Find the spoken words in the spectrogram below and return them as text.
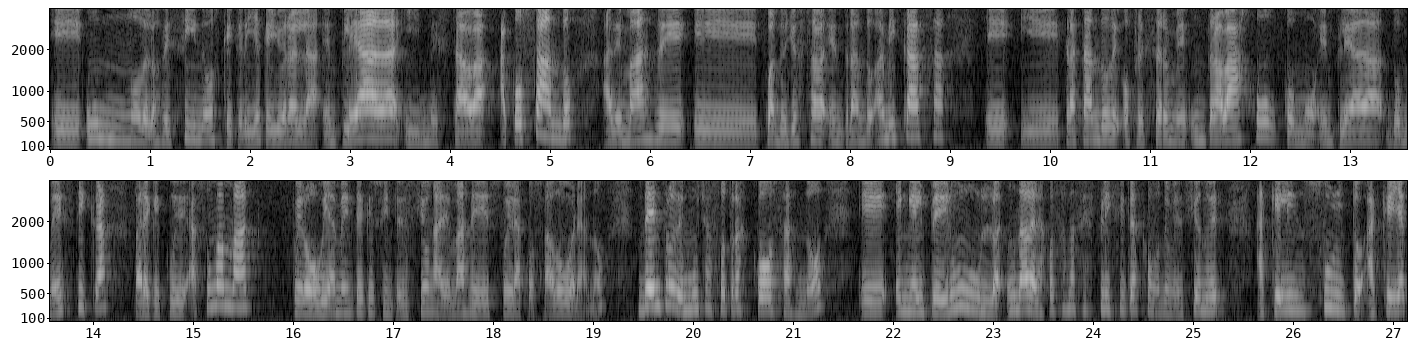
eh, uno de los vecinos que creía que yo era la empleada y me estaba acosando, además de eh, cuando yo estaba entrando a mi casa eh, y tratando de ofrecerme un trabajo como empleada doméstica para que cuide a su mamá, pero obviamente que su intención, además de eso, era acosadora, ¿no? Dentro de muchas otras cosas, ¿no? Eh, en el Perú, una de las cosas más explícitas, como te menciono, es aquel insulto, aquella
